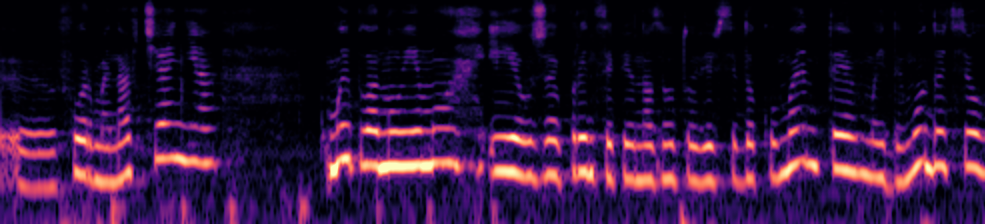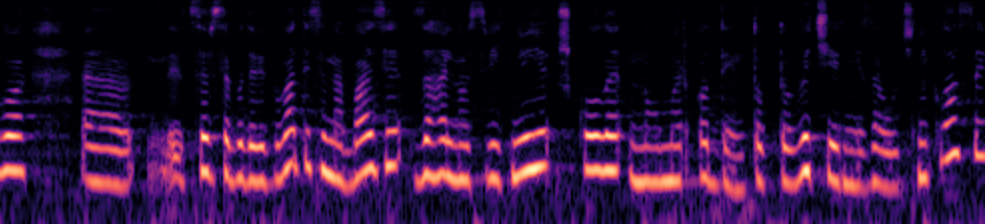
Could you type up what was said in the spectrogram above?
е, форми навчання ми плануємо і вже в принципі у нас готові всі документи. Ми йдемо до цього. Е, Це все буде відбуватися на базі загальноосвітньої школи номер 1 тобто вечірні заочні класи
